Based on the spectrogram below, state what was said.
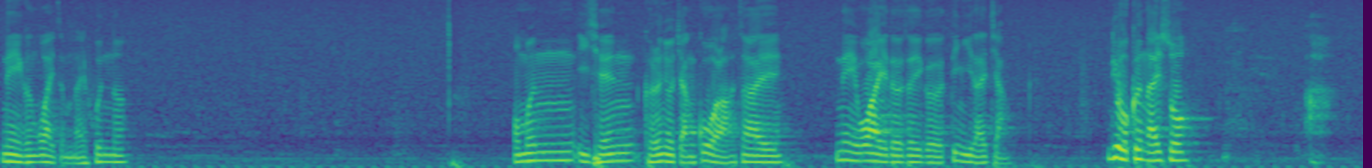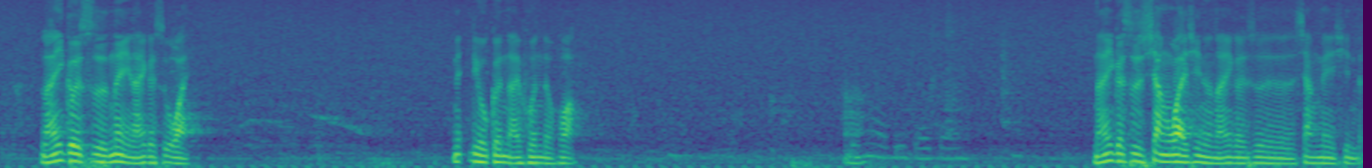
内跟外怎么来分呢？我们以前可能有讲过啦，在内外的这个定义来讲，六根来说啊。哪一个是内，哪一个是外？那六根来分的话，哪一个是向外性的，哪一个是向内性的？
